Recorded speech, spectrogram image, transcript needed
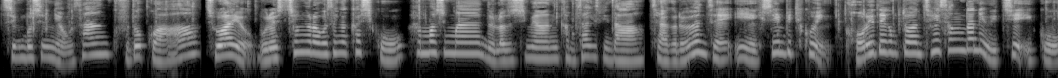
지금 보시는 영상 구독과 좋아요 무료 시청료라고 생각하시고 한 번씩만 눌러주시면 감사하겠습니다. 자 그리고 현재 이 엑시인 비트코인 거래대금 또한 최상단의 위치에 있고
